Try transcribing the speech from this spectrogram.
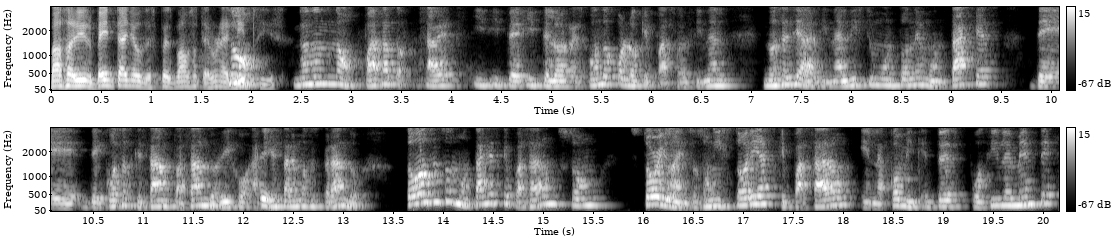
va a salir 20 años después, vamos a tener una elipsis. No, no, no, no, pasa, ¿sabes? Y, te, y te lo respondo con lo que pasó al final. No sé si al final viste un montón de montajes de, de cosas que estaban pasando. Dijo, aquí estaremos esperando. Todos esos montajes que pasaron son storylines o son historias que pasaron en la cómic. Entonces, posiblemente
